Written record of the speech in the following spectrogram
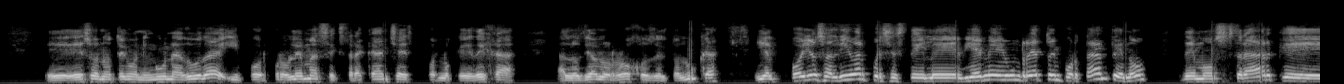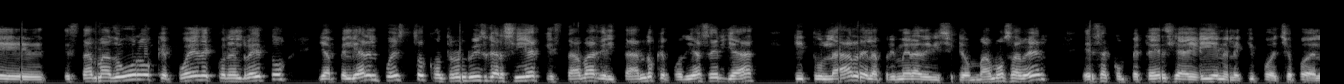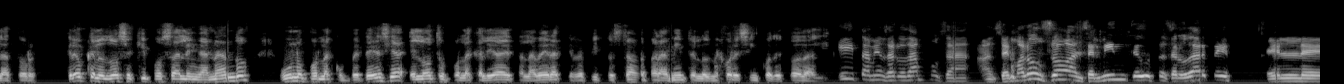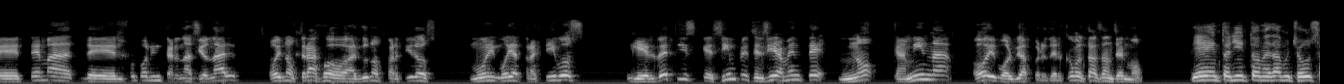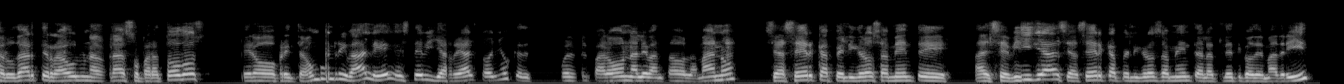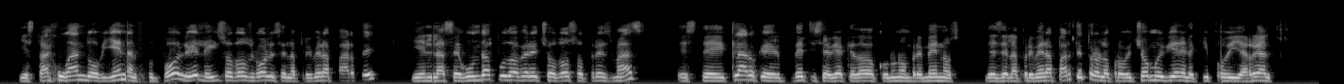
Eh, eso no tengo ninguna duda y por problemas extracancha es por lo que deja a los Diablos Rojos del Toluca. Y el Pollo Saldívar, pues este, le viene un reto importante, ¿no? Demostrar que está maduro, que puede con el reto y a pelear el puesto contra un Luis García que estaba gritando que podía ser ya titular de la primera división. Vamos a ver esa competencia ahí en el equipo de Chepo de la Torre. Creo que los dos equipos salen ganando, uno por la competencia, el otro por la calidad de Talavera, que repito, está para mí entre los mejores cinco de toda la liga. Y también saludamos a Anselmo Alonso. Anselmín, qué gusto saludarte. El eh, tema del fútbol internacional hoy nos trajo algunos partidos muy, muy atractivos y el Betis que simple y sencillamente no camina, hoy volvió a perder. ¿Cómo estás, Anselmo? Bien, Toñito, me da mucho gusto saludarte. Raúl, un abrazo para todos pero frente a un buen rival, ¿eh? este Villarreal, Toño, que después del parón ha levantado la mano, se acerca peligrosamente al Sevilla, se acerca peligrosamente al Atlético de Madrid y está jugando bien al fútbol, ¿eh? le hizo dos goles en la primera parte y en la segunda pudo haber hecho dos o tres más. Este, claro que Betty se había quedado con un hombre menos desde la primera parte, pero lo aprovechó muy bien el equipo Villarreal.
